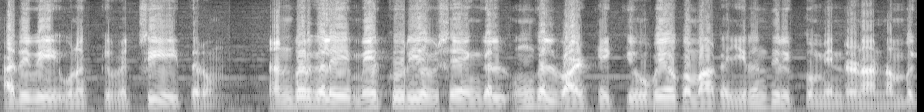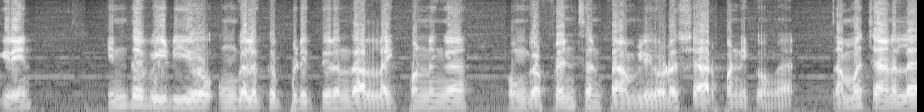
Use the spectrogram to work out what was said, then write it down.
அதுவே உனக்கு வெற்றியை தரும். நண்பர்களே மேற்கூறிய விஷயங்கள் உங்கள் வாழ்க்கைக்கு உபயோகமாக இருந்திருக்கும் என்று நான் நம்புகிறேன். இந்த வீடியோ உங்களுக்கு பிடித்திருந்தால் லைக் பண்ணுங்க உங்க ஃப்ரெண்ட்ஸ் அண்ட் ஃபேமிலியோட ஷேர் பண்ணிக்கோங்க. நம்ம சேனலை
